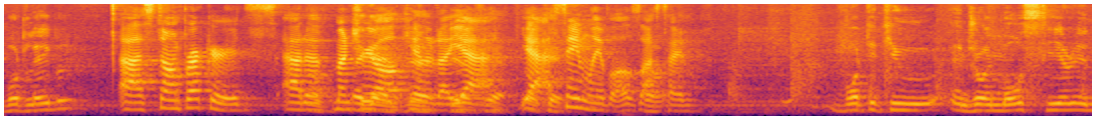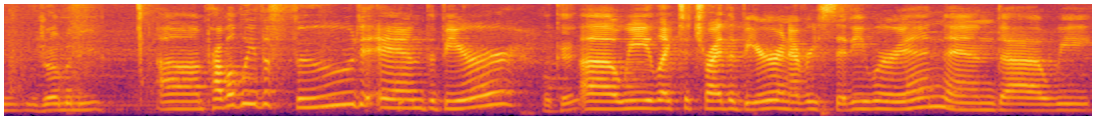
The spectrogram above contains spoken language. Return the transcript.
What label? Uh, Stomp Records out of Oh, Montreal, again, Canada. yeah, Yeah, yeah, yeah, okay. same label as last time. What did you enjoy most here in, in Germany? Um, probably the food and the beer. Okay. Uh, we like to try the beer in every city we're in, and uh, we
